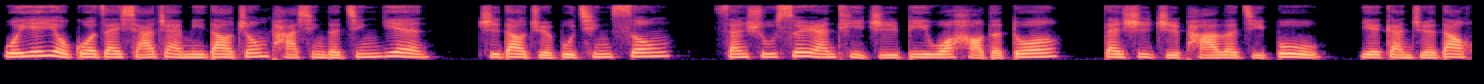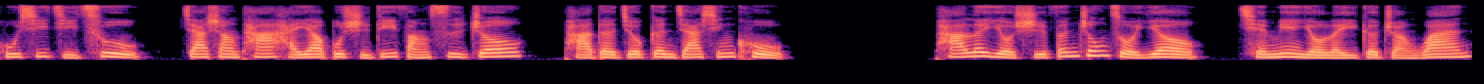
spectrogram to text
我也有过在狭窄密道中爬行的经验，知道绝不轻松。三叔虽然体质比我好得多，但是只爬了几步，也感觉到呼吸急促。加上他还要不时提防四周，爬得就更加辛苦。爬了有十分钟左右，前面有了一个转弯，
